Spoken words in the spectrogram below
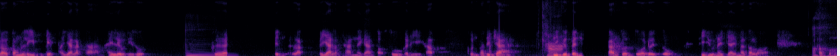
เราต้องรีบเก็บพยานหลักฐานให้เร็วที่สุดเพื่อเป็นพยานหลักฐานในการต่อสู้คดีครับ คุณพัทิชา นี่คือเป็นการส่วนตัวโดยตรงที่อยู่ในใจมาตลอด ครับผม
